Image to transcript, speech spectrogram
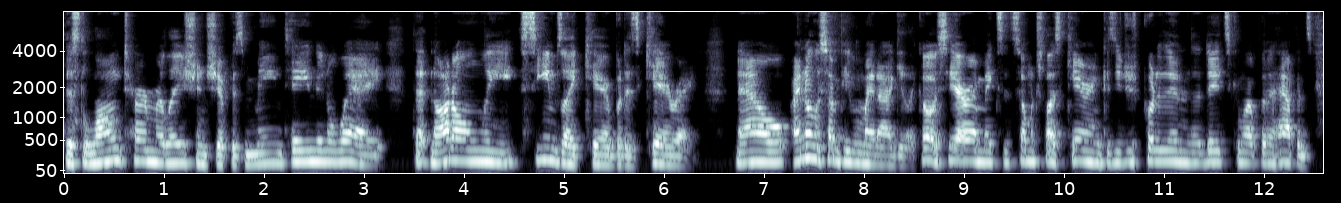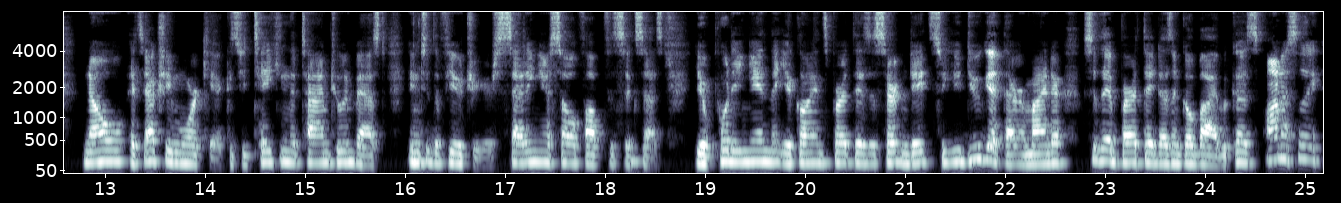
this long term relationship is maintained in a way that not only seems like care, but is caring. Now, I know some people might argue, like, oh, CRM makes it so much less caring because you just put it in and the dates come up and it happens. No, it's actually more care because you're taking the time to invest into the future. You're setting yourself up for success. You're putting in that your client's birthday is a certain date, so you do get that reminder so their birthday doesn't go by. Because honestly,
